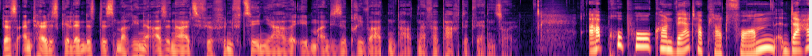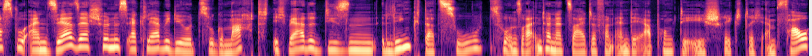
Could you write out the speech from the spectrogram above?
dass ein Teil des Geländes des Marinearsenals für 15 Jahre eben an diese privaten Partner verpachtet werden soll. Apropos Konverterplattform, da hast du ein sehr, sehr schönes Erklärvideo zu gemacht. Ich werde diesen Link dazu zu unserer Internetseite von ndr.de-mv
